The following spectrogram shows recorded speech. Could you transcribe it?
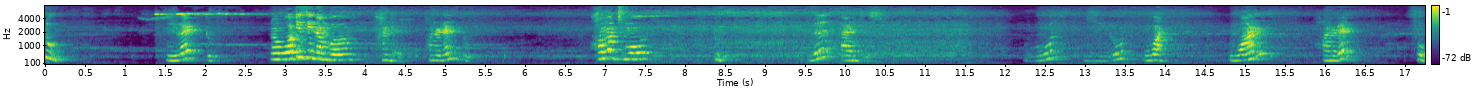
2. We'll 2. Now what is the number? 100. 102. How much more? 2. We'll add this. 4, 0, 1. 104.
